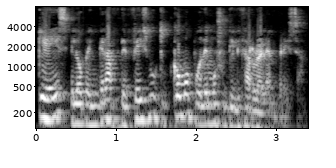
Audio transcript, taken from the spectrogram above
¿Qué es el Open Graph de Facebook y cómo podemos utilizarlo en la empresa?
